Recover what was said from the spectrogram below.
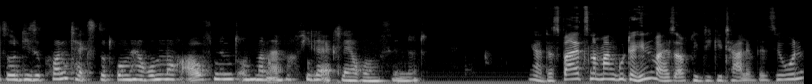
so diese Kontexte drumherum noch aufnimmt und man einfach viele Erklärungen findet. Ja, das war jetzt nochmal ein guter Hinweis auf die digitale Version.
